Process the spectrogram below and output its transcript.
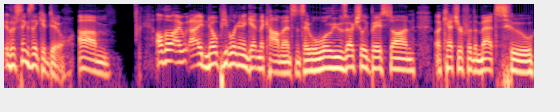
there's things they could do. Um, although I, I know people are going to get in the comments and say, well, well, he was actually based on a catcher for the Mets who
